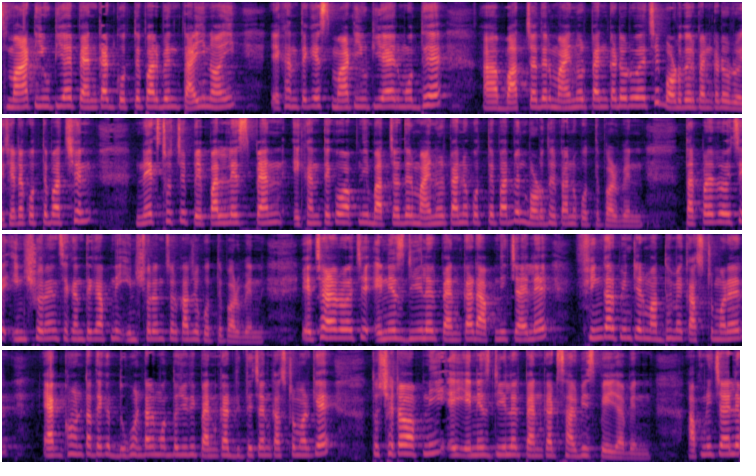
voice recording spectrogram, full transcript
স্মার্ট ইউটিআই প্যান কার্ড করতে পারবেন, তাই নয়। এখান থেকে স্মার্ট ইউটিআইয়ের মধ্যে বাচ্চাদের মাইনর প্যান কার্ডও রয়েছে, বড়দের প্যান কার্ডও রয়েছে। এটা করতে পারছেন। নেক্সট হচ্ছে পেপারলেস প্যান এখান থেকেও আপনি বাচ্চাদের মাইনর প্যানও করতে পারবেন, বড়দের প্যানও করতে পারবেন। তারপরে রয়েছে ইন্স্যুরেন্স এখান থেকে আপনি ইন্স্যুরেন্সের কাজও করতে পারবেন। এছাড়া রয়েছে এনএসডিএল এর প্যান কার্ড আপনি চাইলে ফিঙ্গারপ্রিন্টের মাধ্যমে কাস্টমারের এক ঘণ্টা থেকে দু ঘণ্টার মধ্যে যদি প্যান কার্ড দিতে চান কাস্টমারকে তো সেটাও আপনি এই এনএসডিএল এর প্যান কার্ড সার্ভিস পেয়ে যাবেন। আপনি চাইলে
